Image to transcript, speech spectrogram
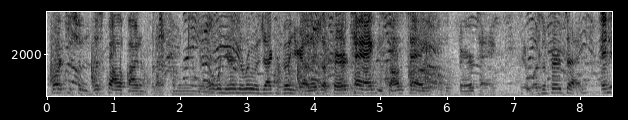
Corky should have disqualified him for that coming in the You know, when you're in the ring with Jack Reville, you Now, got there's a fair tag. You saw the tag. It was a fair tag. It was a fair tag. And,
